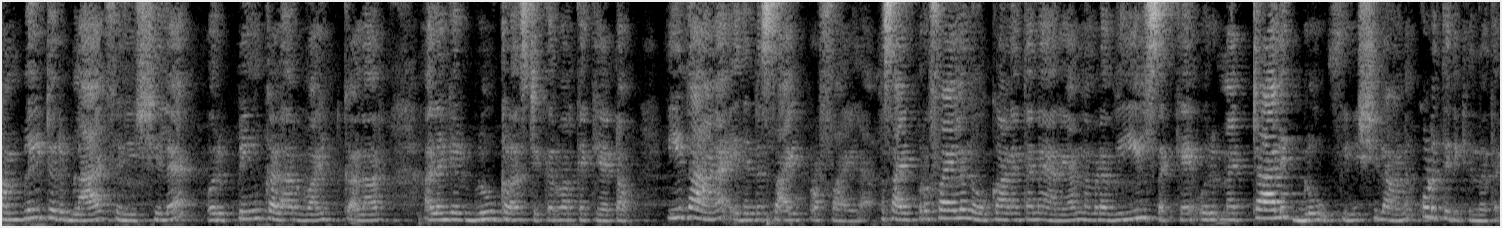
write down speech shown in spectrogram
കംപ്ലീറ്റ് ഒരു ബ്ലാക്ക് ഫിനിഷിൽ ഒരു പിങ്ക് കളർ വൈറ്റ് കളർ അല്ലെങ്കിൽ ഒരു ബ്ലൂ കളർ സ്റ്റിക്കർ വർക്കൊക്കെ കേട്ടോ. ഇതാണ് ഇതിന്റെ സൈഡ് പ്രൊഫൈൽ അപ്പോൾ സൈഡ് പ്രൊഫൈൽ നോക്കുകയാണെങ്കിൽ തന്നെ അറിയാം നമ്മുടെ വീൽസ് ഒക്കെ ഒരു മെറ്റാലിക് ബ്ലൂ ഫിനിഷിലാണ് കൊടുത്തിരിക്കുന്നത്.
